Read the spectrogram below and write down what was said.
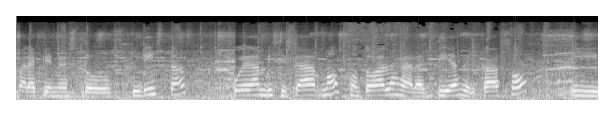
para que nuestros turistas puedan visitarnos con todas las garantías del caso y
